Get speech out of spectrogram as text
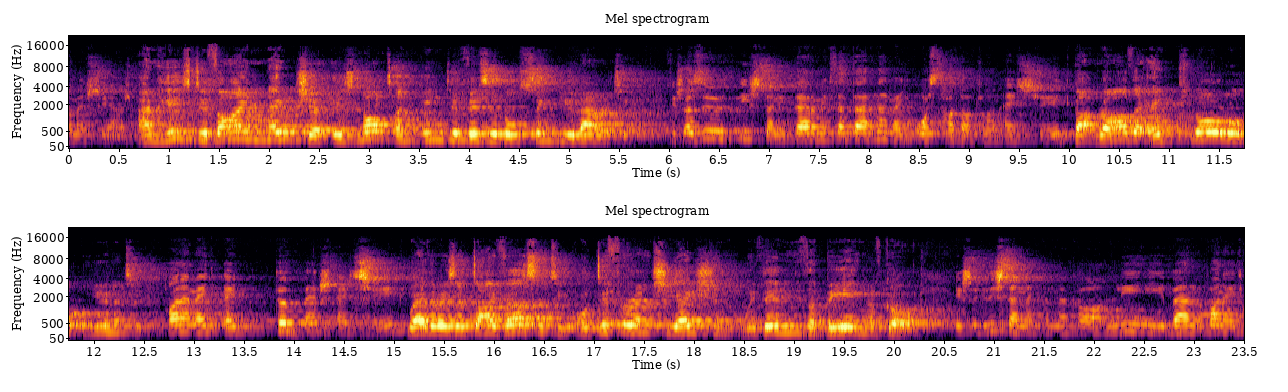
a messiásban. And his divine nature is not an indivisible singularity, És az ő isteni természete nem egy oszthatatlan egység, but rather a plural unity, hanem egy, egy többes egység, where there is a diversity or differentiation within the being of God. és hogy az Istennek a lényében van egy,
